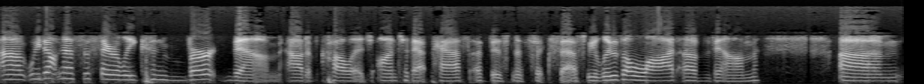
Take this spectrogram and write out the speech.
uh, we don't necessarily convert them out of college onto that path of business success. We lose a lot of them um,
